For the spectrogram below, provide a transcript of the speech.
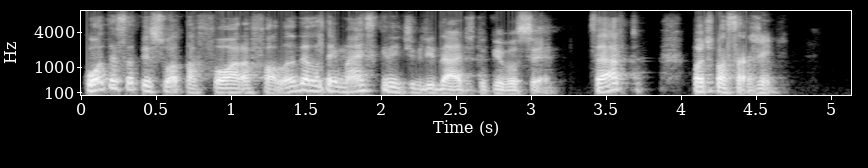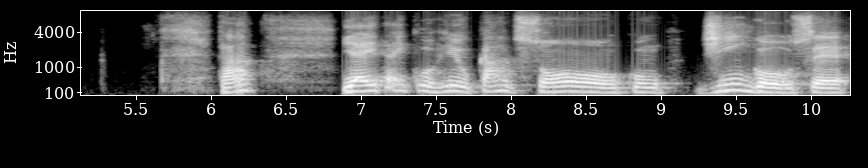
quando essa pessoa está fora falando, ela tem mais credibilidade do que você, certo? Pode passar, gente. Tá? E aí tá incluir o carro de som com jingles é,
